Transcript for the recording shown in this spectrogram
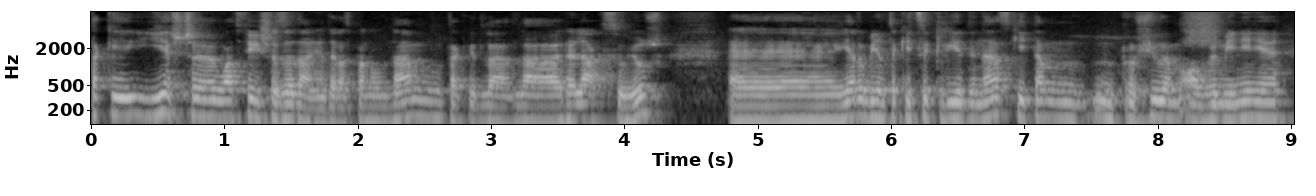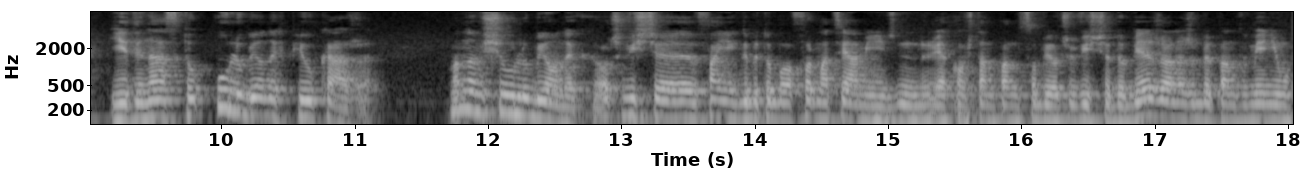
takie jeszcze łatwiejsze zadanie teraz panu dam, takie dla, dla relaksu już. E, Ja robiłem taki cykl jedenastki tam prosiłem o wymienienie 11 ulubionych piłkarzy. Mam na myśli ulubionych. Oczywiście fajnie, gdyby to było formacjami, jakąś tam pan sobie oczywiście dobierze, ale żeby pan wymienił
